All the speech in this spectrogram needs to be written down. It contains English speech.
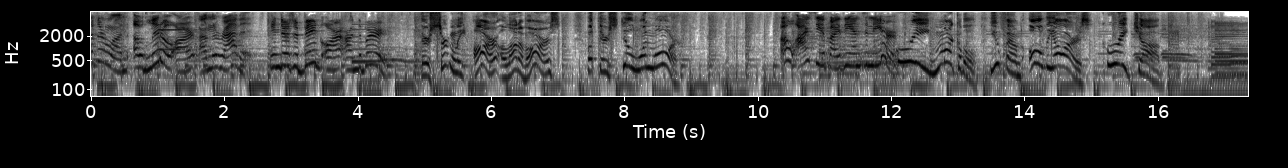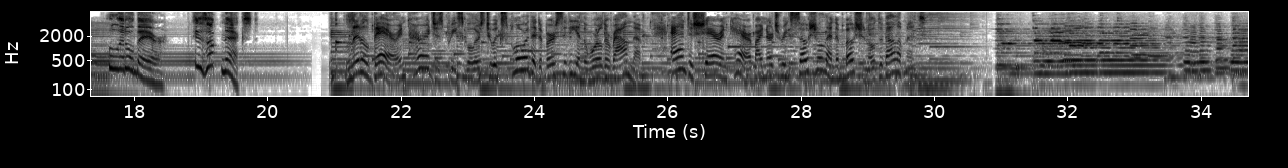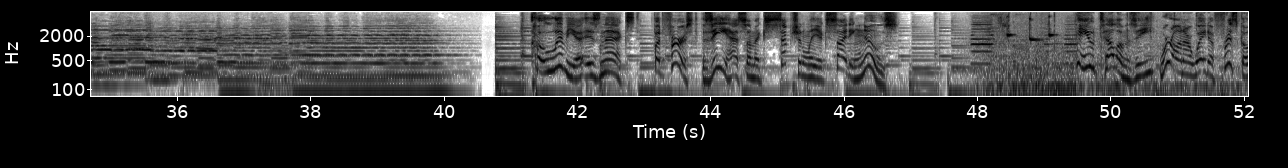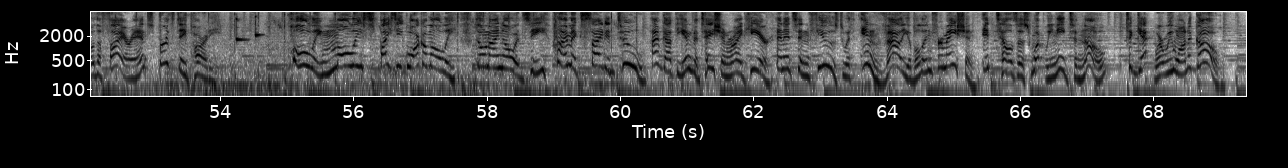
other one, a little R on the rabbit. And there's a big R on the bird. There certainly are a lot of R's, but there's still one more. Oh, I see it by the engineer. Remarkable! You found all the R's. Great job. Little Bear is up next. Little Bear encourages preschoolers to explore the diversity in the world around them and to share and care by nurturing social and emotional development. Olivia is next. But first, Z has some exceptionally exciting news. Tell him, Z. We're on our way to Frisco, the fire ant's birthday party. Holy moly, spicy guacamole! Don't I know it, Z? I'm excited too. I've got the invitation right here, and it's infused with invaluable information. It tells us what we need to know to get where we want to go.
